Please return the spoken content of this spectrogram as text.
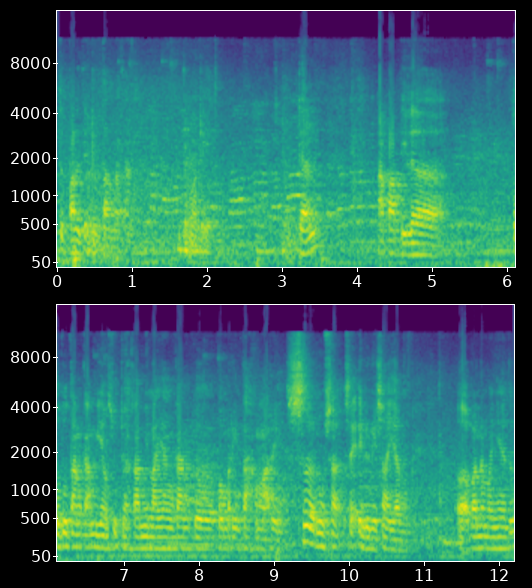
itu paling tidak diutamakan itu mode itu dan apabila tuntutan kami yang sudah kami layangkan ke pemerintah kemarin senusa se Indonesia yang eh, apa namanya itu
